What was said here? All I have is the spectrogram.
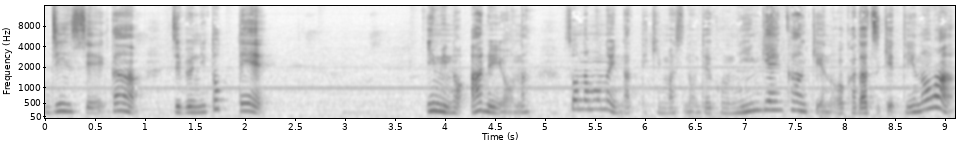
人生が自分にとって意味のあるようなそんなものになってきますのでこの人間関係のお片付けっていうのは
